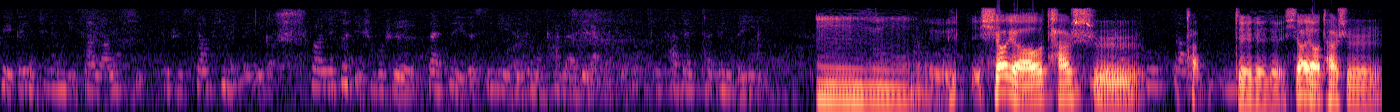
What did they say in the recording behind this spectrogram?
可以跟你之前李逍遥一起，就是相媲美的一个。不知道你自己是不是在自己的心里是这么看待这两个角色，就他在他对你的意义？嗯，逍遥他是他，对对对，逍遥他是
